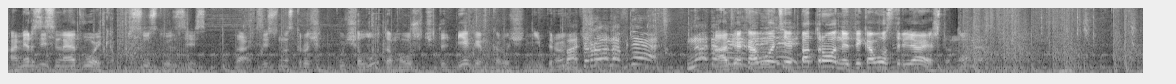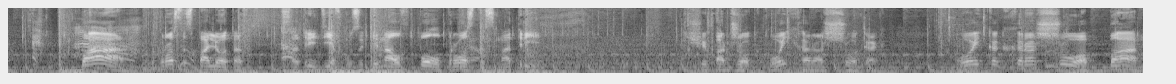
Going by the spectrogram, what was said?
Омерзительная двойка присутствует здесь. Так, здесь у нас, короче, куча лута, мы уже что-то бегаем, короче, не берем. ничего. Патронов нет! Надо А для кого тебе патроны? Ты кого стреляешь-то? Ну. Бам! Просто с полета. Смотри, девку запинал в пол, просто смотри. Еще и поджог. Ой, хорошо как. Ой, как хорошо. Бан.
